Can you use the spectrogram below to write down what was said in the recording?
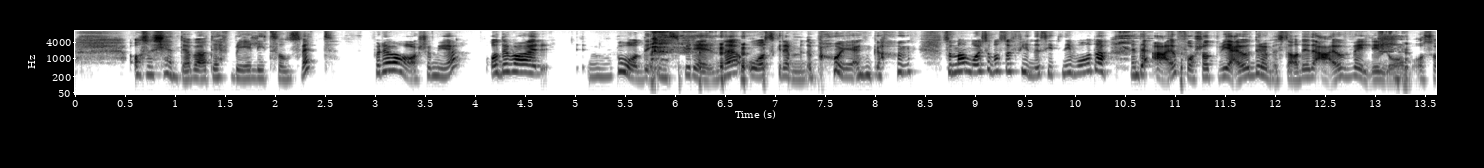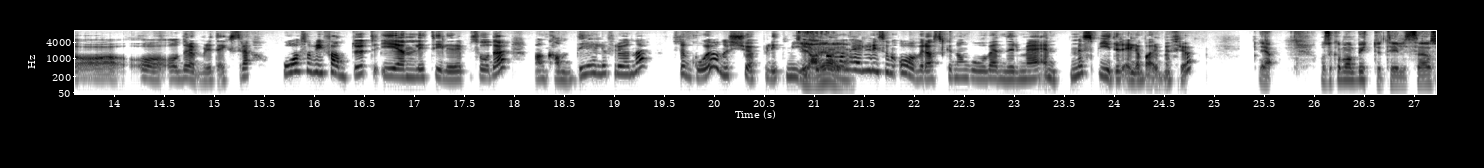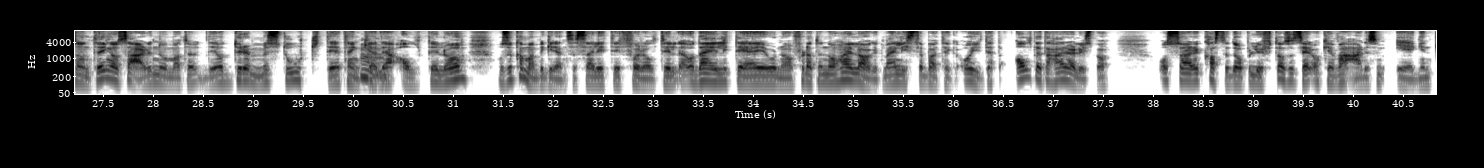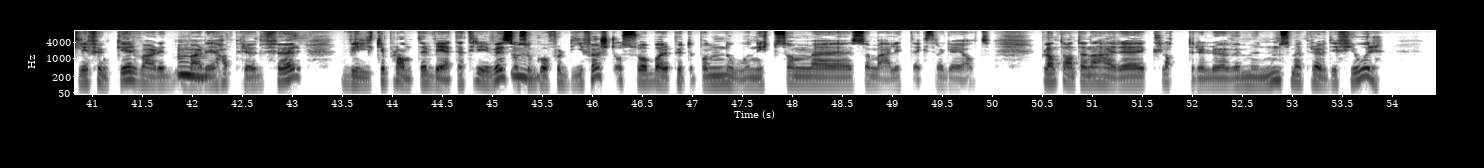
Og så kjente jeg bare at jeg ble litt sånn svett, for det var så mye. Og det var både inspirerende og skremmende på en gang. Så man må liksom også finne sitt nivå, da. Men det er jo fortsatt, vi er jo drømmestadiet, det er jo veldig lov også å, å drømme litt ekstra. Og som vi fant ut i en litt tidligere episode, man kan dele frøene. Så det går jo an å kjøpe litt mye, Ja, så ja, kan man heller liksom overraske noen gode venner med enten med spirer eller bare med frø. Og så kan man bytte til seg og sånne ting, og så er det noe med at det å drømme stort, det tenker jeg Mm. det er alltid lov. Og så kan man begrense seg litt i forhold til Og det er litt det jeg gjorde nå, for at nå har jeg laget meg en liste og bare tenker oi, dette, alt dette her har jeg lyst på. Og så er det kastet det opp i lufta, og så ser jeg ok, hva er det som egentlig funker, hva er det, hva er det jeg har prøvd før, hvilke planter vet jeg trives, og så Mm. gå for de først, og så bare putte på noe nytt som, eh, som er litt ekstra gøyalt. Blant annet denne her klatreløvemunnen som jeg prøvde i fjor.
